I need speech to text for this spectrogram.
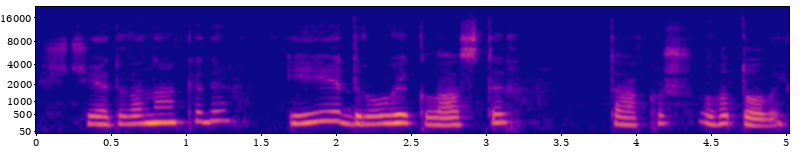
Ще два накиди. І другий кластер також готовий.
